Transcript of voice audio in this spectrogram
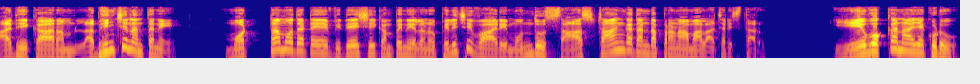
అధికారం లభించినంతనే మొట్టమొదటే విదేశీ కంపెనీలను పిలిచి వారి ముందు సాష్టాంగదండ ప్రణామాలాచరిస్తారు ఏ ఒక్క నాయకుడు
